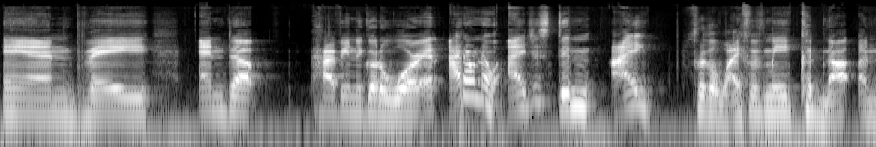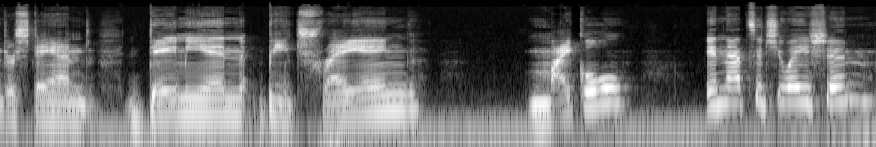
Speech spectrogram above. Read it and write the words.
and they end up having to go to war. And I don't know, I just didn't, I, for the life of me, could not understand Damien betraying Michael in that situation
